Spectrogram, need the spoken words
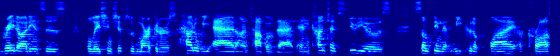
great audiences, relationships with marketers. How do we add on top of that? And content studios, something that we could apply across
